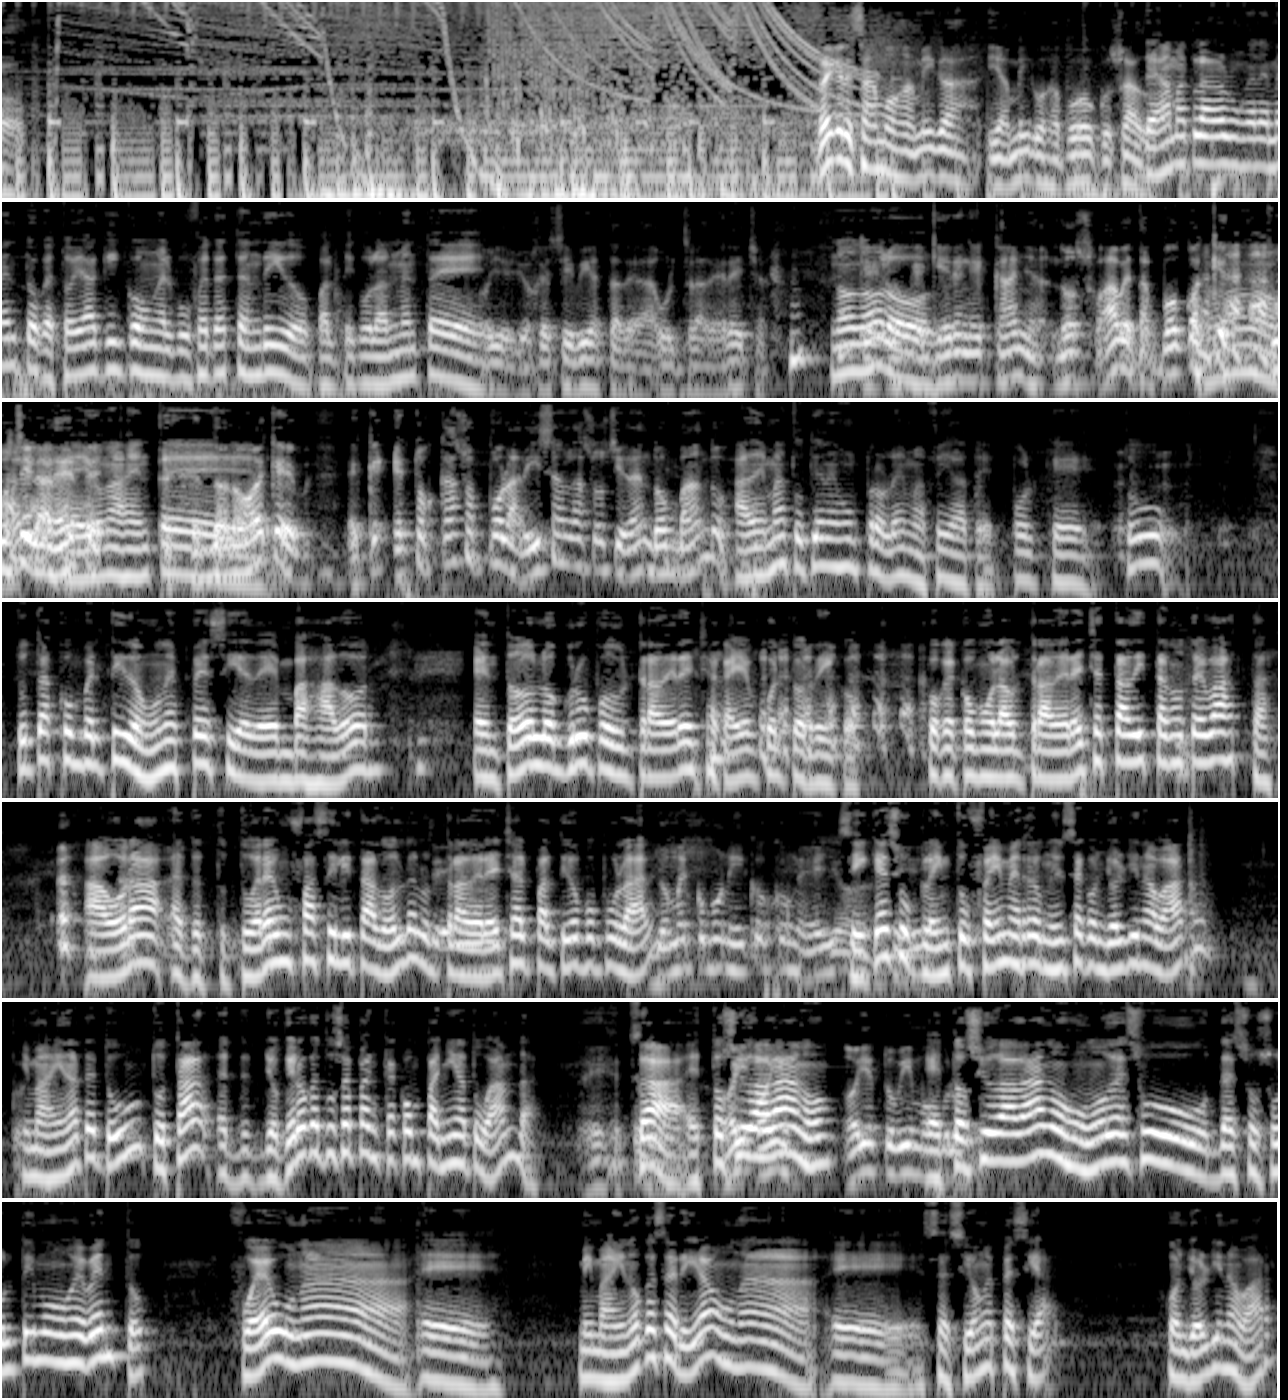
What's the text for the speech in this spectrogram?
Regresamos, amigas y amigos, a Fuego Cruzado. Déjame aclarar un elemento que estoy aquí con el bufete extendido, particularmente... Oye, yo recibí hasta de la ultraderecha. No, no, lo... que quieren es caña. No suave tampoco, es que fusilar gente. Una gente... No, no, es que, es que estos casos polarizan la sociedad en dos bandos. Además, tú tienes un problema, fíjate, porque tú, tú te has convertido en una especie de embajador en todos los grupos de ultraderecha que hay en Puerto Rico. Porque como la ultraderecha estadista no te basta, ahora eh, tú eres un facilitador de la ultraderecha del Partido Popular. Yo me comunico con ellos. Sí, que su claim to fame es reunirse con Georgie Navarro. Pues Imagínate tú, tú estás, eh, yo quiero que tú sepas en qué compañía tú andas. O sea, estos ciudadanos, hoy, estuvimos estos ciudadanos, uno de sus de sus últimos eventos fue una, eh, me imagino que sería una eh, sesión especial con Georgie Navarro.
